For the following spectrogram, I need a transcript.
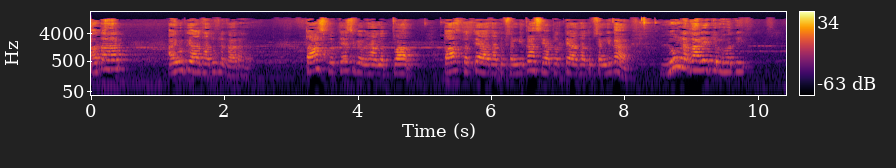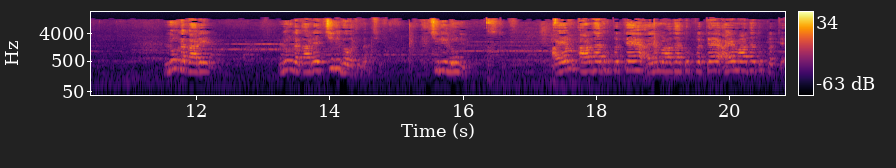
अतः अयमपि आधातुक लकारः। तास् प्रत्ययस्य व्यवधानत्वात् तास् प्रत्यय आधातुक संज्ञकः स्या प्रत्यय आधातुक संज्ञकः लुङ् लकारे किं भवति? लुङ् लकारे लुङ् लकारे चिलि भवति मध्ये चिलि लुङ्गि अयम् आधातुक प्रत्यय, अयम् आधातुक प्रत्यय, अयम् आधातुक प्रत्यय।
